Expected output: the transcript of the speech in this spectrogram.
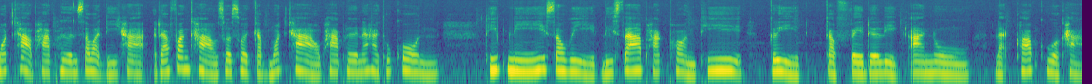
มดข่าวพาเพลินสวัสดีค่ะ รับฟังข่าวสดๆกับมดข่าวพาเพลินนะคะทุกคน ทริปนี้สวีทลิซ่าพักผ่อนที่กรีดกับเฟเดริกอาโน และครอบครัวค่ะ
